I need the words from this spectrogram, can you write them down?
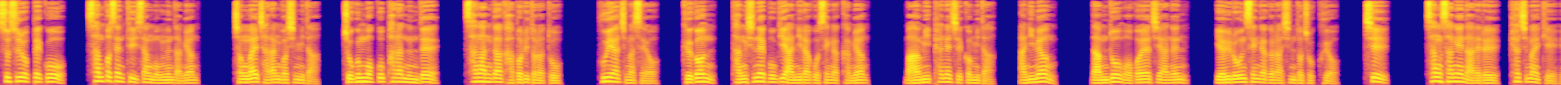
수수료 빼고 3% 이상 먹는다면 정말 잘한 것입니다. 조금 먹고 팔았는데 상한가 가버리더라도 후회하지 마세요. 그건 당신의 복이 아니라고 생각하면 마음이 편해질 겁니다. 아니면 남도 먹어야지 하는 여유로운 생각을 하심 더 좋고요. 7. 상상의 나래를 펴지 말길.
